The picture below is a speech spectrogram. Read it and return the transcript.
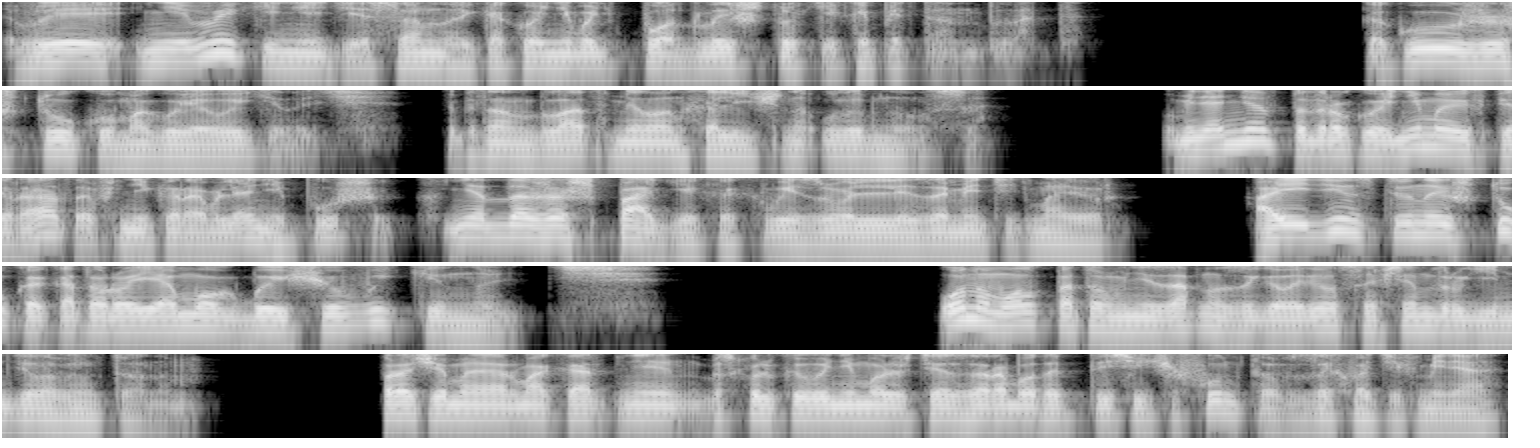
Вы не выкинете со мной какой-нибудь подлой штуки, капитан Блад? Какую же штуку могу я выкинуть? Капитан Блад меланхолично улыбнулся. У меня нет под рукой ни моих пиратов, ни корабля, ни пушек. Нет даже шпаги, как вы изволили заметить, майор. А единственная штука, которую я мог бы еще выкинуть... Он умолк, потом внезапно заговорил совсем другим деловым тоном. Впрочем, майор Маккартни, поскольку вы не можете заработать тысячу фунтов, захватив меня,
